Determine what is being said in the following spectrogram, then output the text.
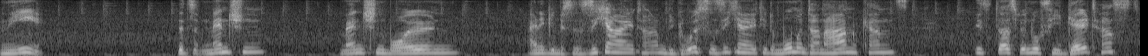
Nee. Das sind Menschen, Menschen wollen eine gewisse Sicherheit haben. Die größte Sicherheit, die du momentan haben kannst, ist das, wenn du viel Geld hast.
